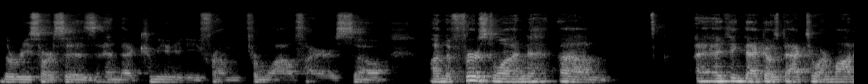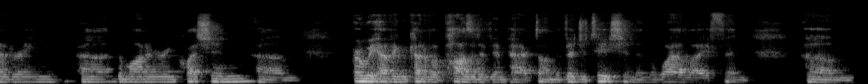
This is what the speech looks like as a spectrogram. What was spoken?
the resources and the community from from wildfires. So on the first one, um, I, I, think that goes back to our monitoring, uh, the monitoring question. Um, are we having kind of a positive impact on the vegetation and the wildlife? And um,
